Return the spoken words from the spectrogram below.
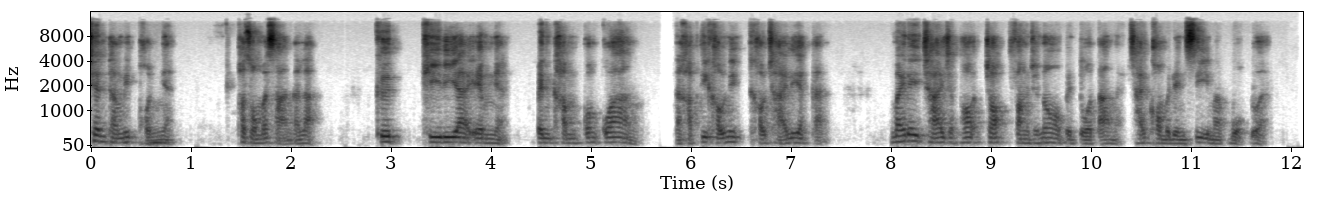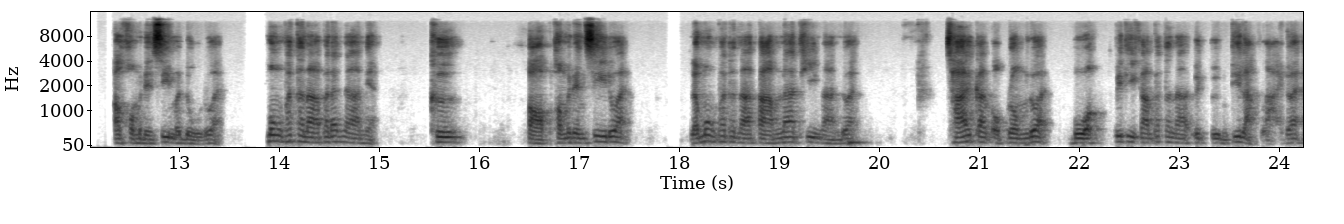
เช่นทางมิตรผลเนี่ยผสมผสานกันละ คือ TDRM เนี่ยเป็นคำกว้างๆนะครับที่เขานี่เขาใช้เรียกกัน ไม่ได้ใช้เฉพาะ job functional เป็นตัวตั้งใช้ competency มาบวกด้วย เอา competency มาดูด้วย มุ่งพัฒนาพนักงานเนี่ยคือตอบ competency ด้วย แล้วมุ่งพัฒนาตามหน้าที่งานด้วย ใช้การอบรมด้วยบวกวิธีการพัฒนาอื่น ๆ ที่หลากหลายด้วย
